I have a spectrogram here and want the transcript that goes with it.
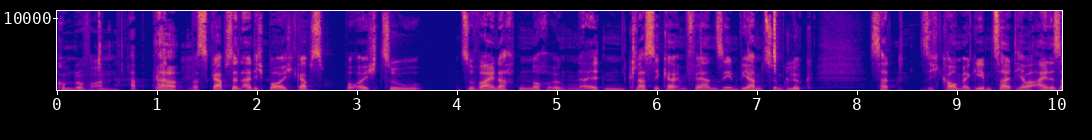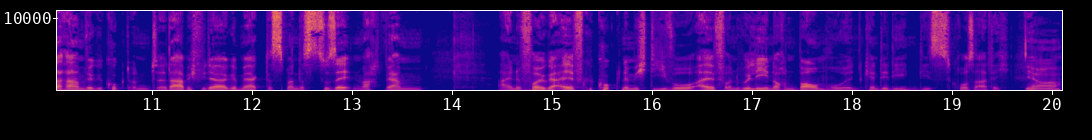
Kommt drauf an. Hab, Ja. hab, was gab's denn eigentlich bei euch? Gab's bei euch zu, zu Weihnachten noch irgendeinen alten Klassiker im Fernsehen? Wir haben zum Glück, es hat sich kaum ergeben zeitlich, aber eine Sache haben wir geguckt und äh, da habe ich wieder gemerkt, dass man das zu selten macht. Wir haben eine Folge Alf geguckt, nämlich die, wo Alf und Willy noch einen Baum holen. Kennt ihr die? Die ist großartig. Ja.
